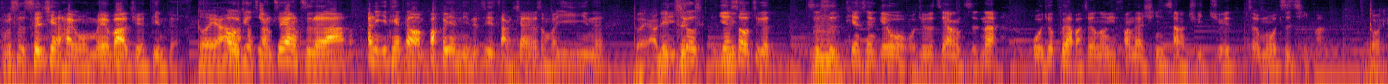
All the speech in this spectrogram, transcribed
不是生下来我们没有办法决定的。对呀，那我就长这样子了啊！那你一天到晚抱怨你的自己长相有什么意义呢？对啊，你就接受这个，这是天生给我，我就是这样子。那我就不要把这个东西放在心上去折折磨自己嘛。对，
